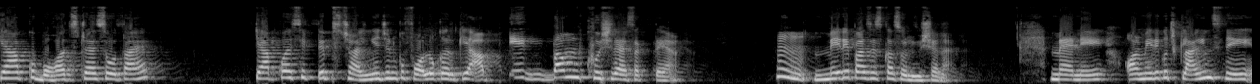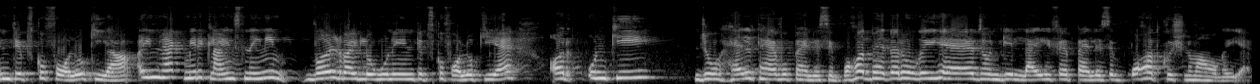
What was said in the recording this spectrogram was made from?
क्या आपको बहुत स्ट्रेस होता है? क्या आपको ऐसी टिप्स चाहिए जिनको फॉलो करके आप एकदम खुश रह सकते हैं? हम्म मेरे पास इसका सोल्यूशन है। मैंने और मेरे कुछ क्लाइंट्स ने इन टिप्स को फॉलो किया। और इनफैक्ट मेरे क्लाइंट्स नहीं नहीं वर्ल्ड वाइड लोगों ने इन टिप्स को फॉलो किया है और उनकी जो हेल्थ है, वो पहले से बहुत बेहतर हो गई है, जो उनकी लाइफ है, पहले से बहुत खुशनुमा हो गई है।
